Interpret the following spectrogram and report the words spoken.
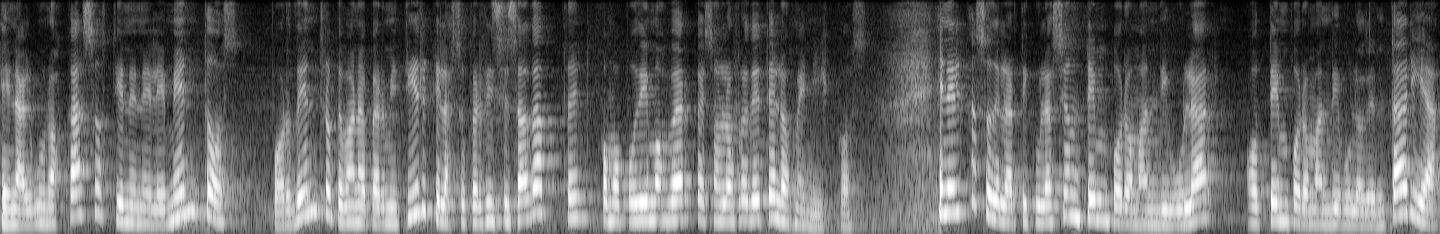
En algunos casos tienen elementos por dentro que van a permitir que las superficies se adapten, como pudimos ver que son los rodetes, los meniscos. En el caso de la articulación temporomandibular o temporomandíbulo-dentaria,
